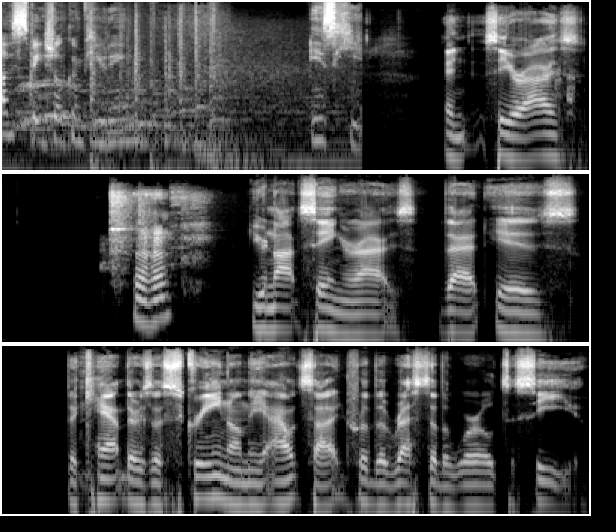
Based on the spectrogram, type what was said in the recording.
of spatial computing is here. And see your eyes? Mm-hmm. You're not seeing your eyes. That is the can't there's a screen on the outside for the rest of the world to see you.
